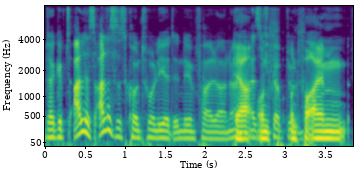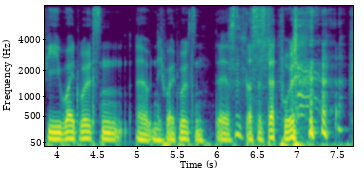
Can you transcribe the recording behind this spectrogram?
da gibt's alles, alles ist kontrolliert in dem Fall da, ne? ja, also und, ich glaub, du- und vor allem wie Wade Wilson, äh, nicht Wade Wilson, der ist, das ist Deadpool,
